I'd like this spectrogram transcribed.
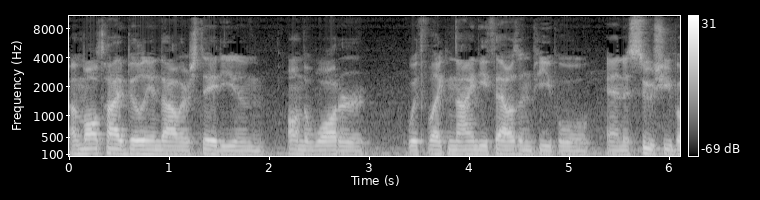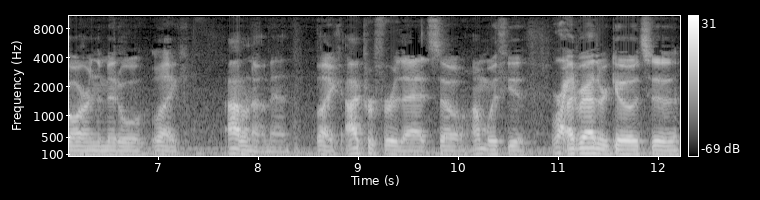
a multi-billion-dollar stadium on the water with like 90,000 people and a sushi bar in the middle. Like I don't know, man. Like I prefer that, so I'm with you. Right. I'd rather go to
